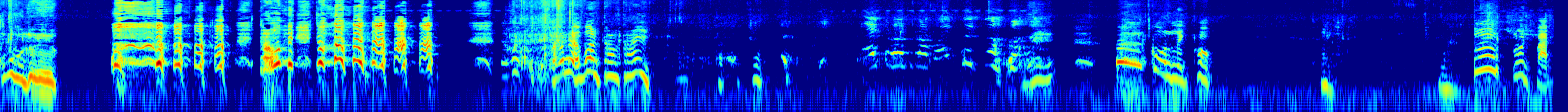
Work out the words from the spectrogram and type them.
អូយត្រូវត្រូវបានណាបងត្រូវត្រូវ កូនលេចភពព្រួចបាត់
